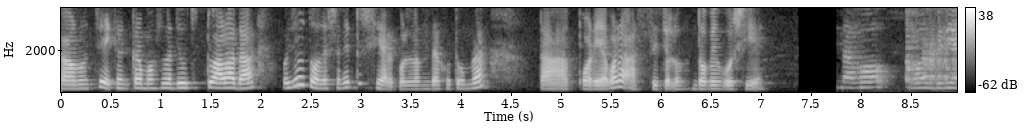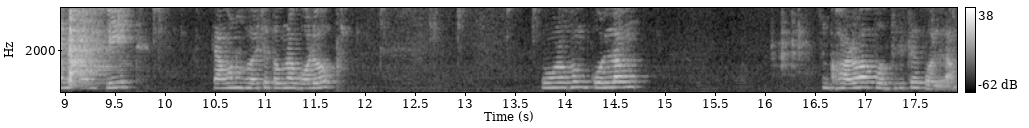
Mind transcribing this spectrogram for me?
কারণ হচ্ছে এখানকার মশলা যেহেতু একটু আলাদা, ওই জন্য তোমাদের সঙ্গে একটু শেয়ার করলাম। দেখো তোমরা, তারপরে আবার আসছি, চলো, দমে বসিয়ে। দেখো, আমার বিরিয়ানি কমপ্লিট কেমন হয়েছে তোমরা বলো। কোনোরকম করলাম, ঘরোয়া পদ্ধতিতে করলাম।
